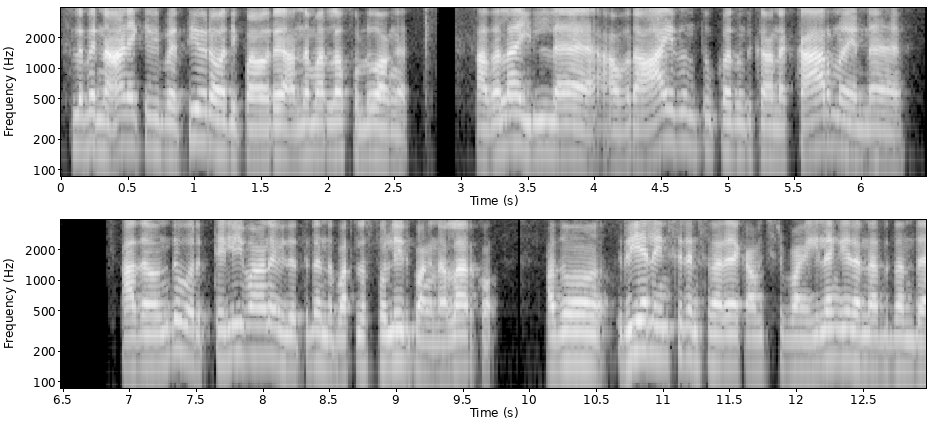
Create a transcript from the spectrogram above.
சில பேர் நானே கேள்வி தீவிரவாதி அந்த மாதிரிலாம் சொல்லுவாங்க. அதெல்லாம் இல்ல. அவர் ஆயுதம் தூக்குறதுக்கான காரணம் என்ன? அதை வந்து ஒரு தெளிவான விதத்துல இந்த படத்துல சொல்லியிருப்பாங்க. நல்லா இருக்கும் அதுவும் ரியல் இன்சிடென்ட்ஸ் நிறைய காமிச்சிருப்பாங்க. இலங்கையில நடந்த அந்த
